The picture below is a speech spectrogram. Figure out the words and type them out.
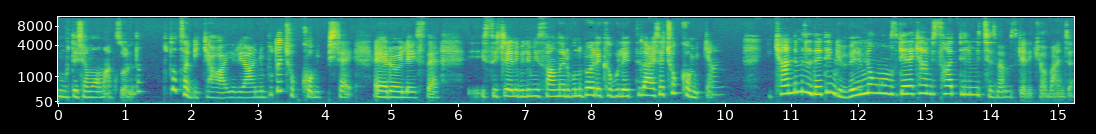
muhteşem olmak zorunda? Bu da tabii ki hayır yani. Bu da çok komik bir şey eğer öyleyse. İsviçreli bilim insanları bunu böyle kabul ettilerse çok komik yani. Kendimizi dediğim gibi verimli olmamız gereken bir saat dilimi çizmemiz gerekiyor bence.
